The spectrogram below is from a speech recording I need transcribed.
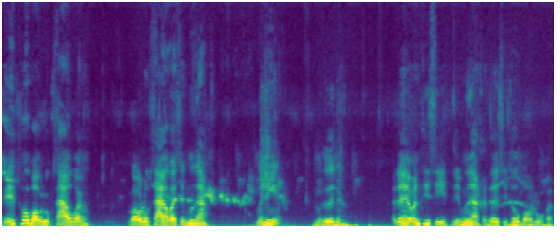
เดี๋ยวโทรบอกลูกสาวก่อนบอกลูกสาวว่าสิเมื่อมื้อนี่มื้ออื่นก็เลยวันที่สี่สิเมื่อก็เลยสิโทรบอกลูกก่อน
